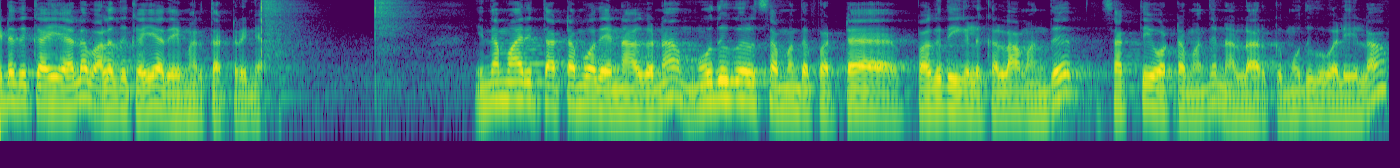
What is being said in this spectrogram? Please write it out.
இடது கையால் வலது கையை அதே மாதிரி தட்டுறீங்க. இந்த மாதிரி தட்டும்போது என்ன ஆகுன்னா முதுகு சம்மந்தப்பட்ட பகுதிகளுக்கெல்லாம் வந்து சக்தி ஓட்டம் வந்து நல்லாயிருக்கும் முதுகு வலியெல்லாம்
